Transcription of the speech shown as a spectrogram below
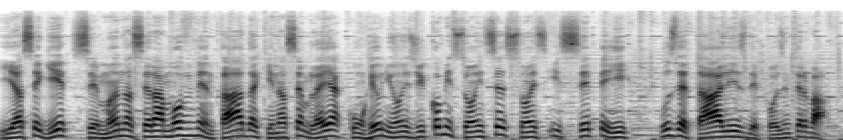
E a seguir, semana será movimentada aqui na Assembleia com reuniões de comissões, sessões e CPI. Os detalhes depois do intervalo.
